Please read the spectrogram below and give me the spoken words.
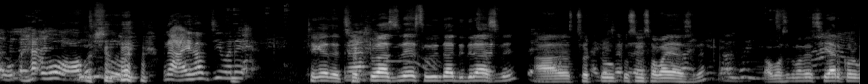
ও হ্যাঁ ও অবশ্যই। মানে আমি ভাবছি মানে ঠিক আছে ছোট্টু আসবে সুদিদা দিদিরা আসবে আর ছোট্টু কুসুম সবাই আসবে। অবশ্যই তোমাদের শেয়ার করব।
